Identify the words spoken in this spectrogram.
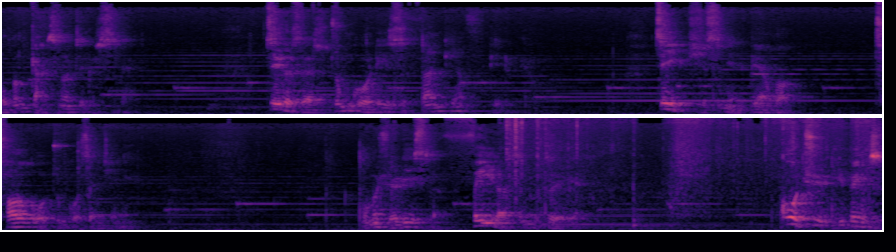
我们赶上了这个时代，这个时代是中国历史翻天覆地的变化，这几十年的变化超过中国三千年。我们学历史的非常深刻这一点。过去一辈子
